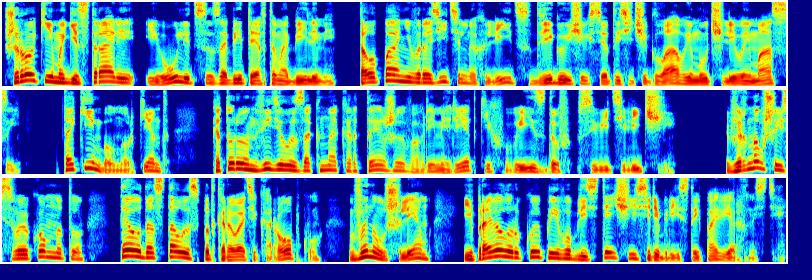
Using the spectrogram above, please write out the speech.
широкие магистрали и улицы, забитые автомобилями, толпа невыразительных лиц, двигающихся тысячеглавой молчаливой массой. Таким был Нуркент — которую он видел из окна кортежа во время редких выездов в Светиличи. Вернувшись в свою комнату, Тео достал из-под кровати коробку, вынул шлем и провел рукой по его блестящей серебристой поверхности.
